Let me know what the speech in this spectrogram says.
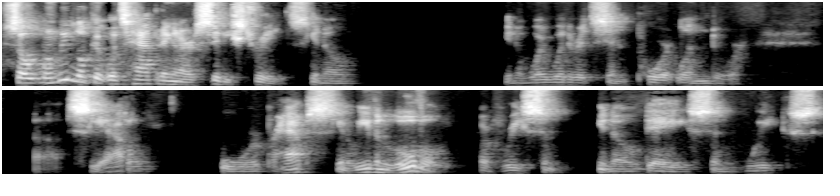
So when we look at what's happening in our city streets, you know, you know, whether it's in Portland or uh, Seattle or perhaps, you know, even Louisville of recent you know, days and weeks.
